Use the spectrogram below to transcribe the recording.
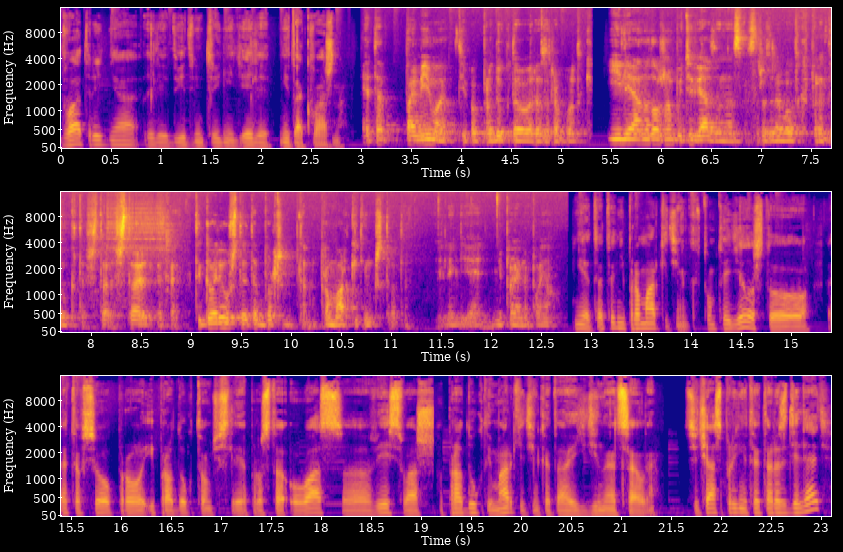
2-3 дня или 2-3 недели, не так важно важно. Это помимо типа продуктовой разработки? Или оно должно быть увязано с, с разработкой продукта? Что, что это такое? Ты говорил, что это больше там, про маркетинг что-то. Или я неправильно понял? Нет, это не про маркетинг. В том-то и дело, что это все про и продукт в том числе. Просто у вас э, весь ваш продукт и маркетинг — это единое целое. Сейчас принято это разделять,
